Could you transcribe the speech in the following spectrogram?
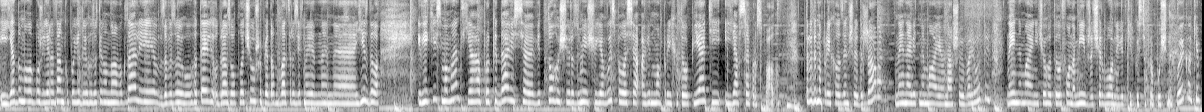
І я думала, боже, я разанку поїду його зустріну на вокзалі, завезу його в готель, одразу оплачу, щоб я там 20 разів не, не, не їздила. І в якийсь момент я прокидаюся від того, що я розумію, що я виспалася, а він мав приїхати о п'ятій, і я все проспала. Тобто людина приїхала з іншої держави, в неї навіть немає нашої валюти, в неї немає нічого телефона. Мій вже червоний від кількості пропущених викликів.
